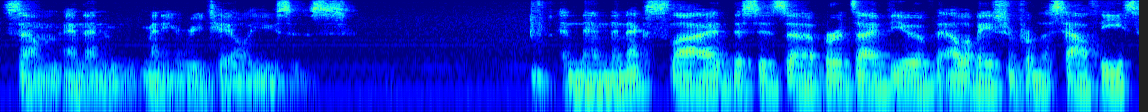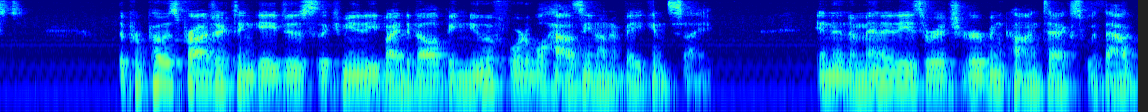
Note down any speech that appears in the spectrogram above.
some, and then many retail uses. And then the next slide, this is a bird's eye view of the elevation from the southeast. The proposed project engages the community by developing new affordable housing on a vacant site in an amenities rich urban context without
